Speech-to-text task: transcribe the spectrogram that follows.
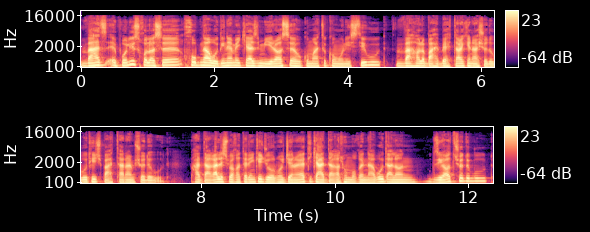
وضع پلیس خلاصه خوب نبود. این هم یکی از میراث حکومت کمونیستی بود و حالا بهتر که نشده بود هیچ بدتر هم شده بود. حداقلش به خاطر اینکه جرم و جنایتی که حداقل اون موقع نبود الان زیاد شده بود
